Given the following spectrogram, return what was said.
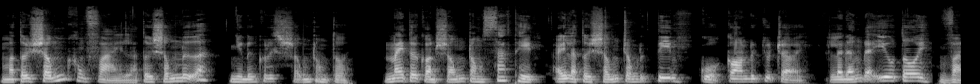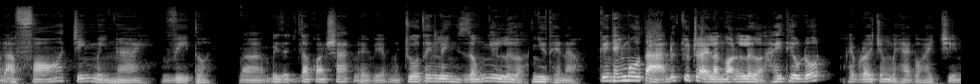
mà tôi sống không phải là tôi sống nữa nhưng Đấng Christ sống trong tôi. Nay tôi còn sống trong xác thịt, ấy là tôi sống trong đức tin của con Đức Chúa Trời, là đấng đã yêu tôi và đã phó chính mình Ngài vì tôi. Và bây giờ chúng ta quan sát về việc mà Chúa Thánh Linh giống như lửa như thế nào. Kinh Thánh mô tả Đức Chúa Trời là ngọn lửa hay thiêu đốt, Hebrew chương 12 câu 29.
